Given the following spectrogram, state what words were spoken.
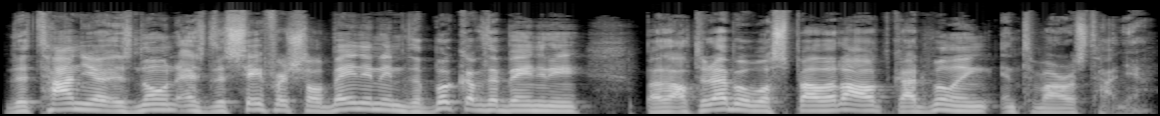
the Tanya is known as the Sefer Shal Beinani, the book of the Beinani, but Alter Rebbe will spell it out, God willing, in tomorrow's Tanya.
